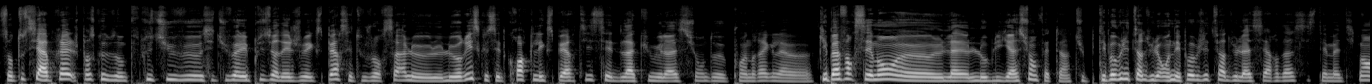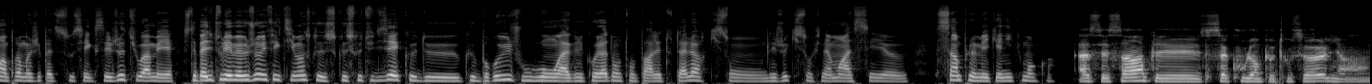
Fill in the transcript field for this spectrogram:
Surtout si après, je pense que plus tu veux, si tu veux aller plus vers des jeux experts, c'est toujours ça. Le, risque, c'est de croire que l'expertise, c'est de l'accumulation de points de règles, euh, qui est pas forcément l'obligation en fait. Hein. Tu t'es pas obligé de faire du, on n'est pas obligé de faire du lacerda systématiquement. Après, moi, j'ai pas de souci avec ces jeux, tu vois, mais c'était pas du tout les mêmes jeux, effectivement, que ce que, ce que tu disais que de que Bruges ou Agricola dont on parlait tout à l'heure, qui sont des jeux qui sont finalement assez simples mécaniquement, quoi assez simple et ça coule un peu tout seul. Il y a un,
